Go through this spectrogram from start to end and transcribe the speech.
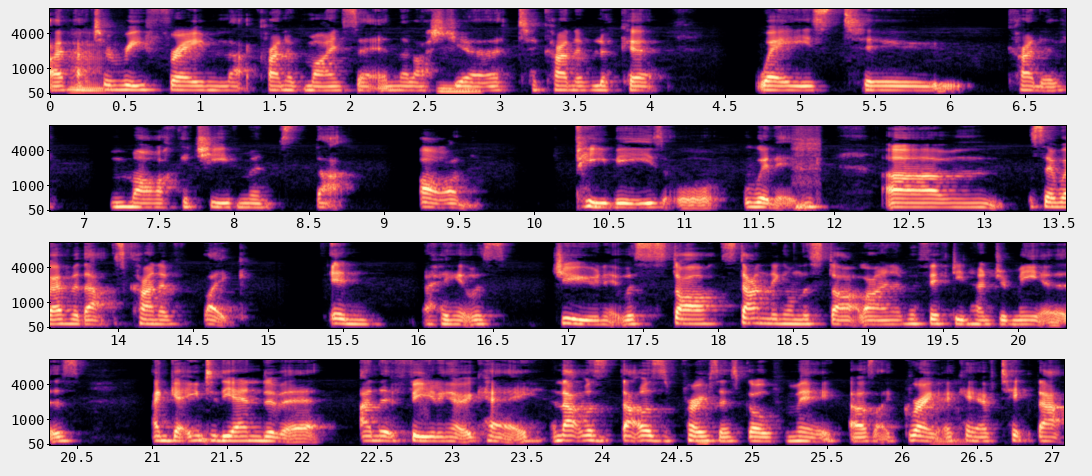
I've mm. had to reframe that kind of mindset in the last mm. year to kind of look at ways to kind of mark achievements that aren't PBs or winning. Um, so whether that's kind of like in, I think it was June, it was start standing on the start line of a 1500 meters and getting to the end of it and it feeling okay. And that was that was a process goal for me. I was like, great, okay, I've ticked that.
